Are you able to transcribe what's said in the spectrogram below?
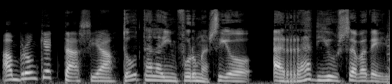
amb bronquiectàcia. Tota la informació a Ràdio Sabadell.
